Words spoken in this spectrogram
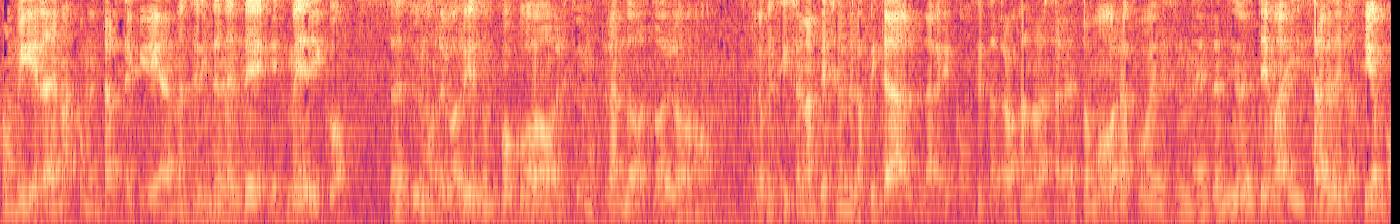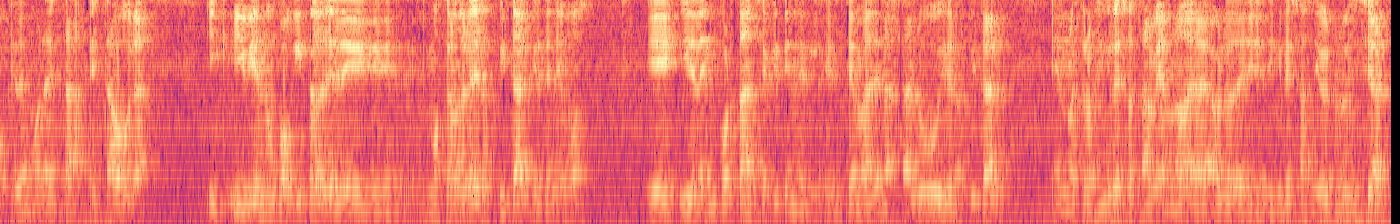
Con Miguel además comentarte que además de ser intendente es médico, entonces estuvimos recorriendo un poco, le estuve mostrando todo lo, lo que se hizo en la ampliación del hospital, la- eh, cómo se está trabajando en la sala del tomógrafo, él es un entendido del tema y sabe de los tiempos que demora esta, esta obra y, y viendo un poquito de, de- mostrándole el hospital que tenemos eh, y de la importancia que tiene el, el tema de la salud y del hospital en nuestros ingresos también, ¿no? Eh, Hablo de, de ingresos a nivel provincial,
